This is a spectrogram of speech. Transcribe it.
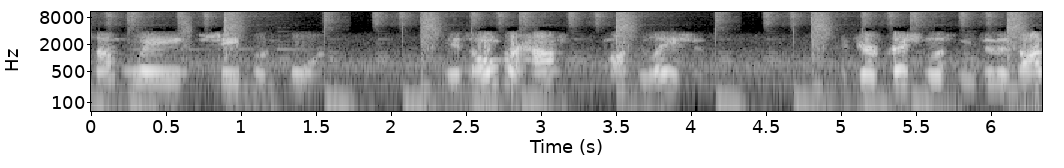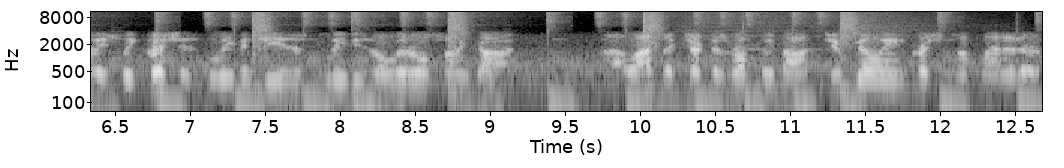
some way, shape, or form, it's over half the population if you're a Christian listening to this, obviously Christians believe in Jesus, believe he's the literal Son of God. Uh, last I checked, there's roughly about 2 billion Christians on planet Earth.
